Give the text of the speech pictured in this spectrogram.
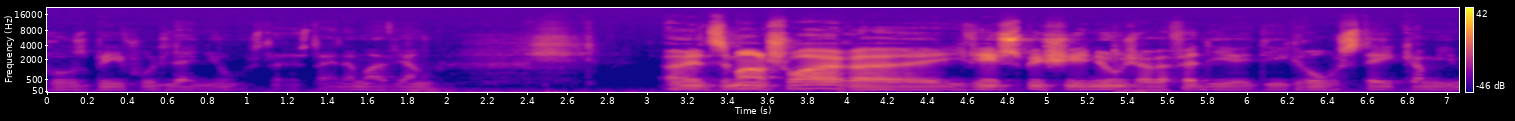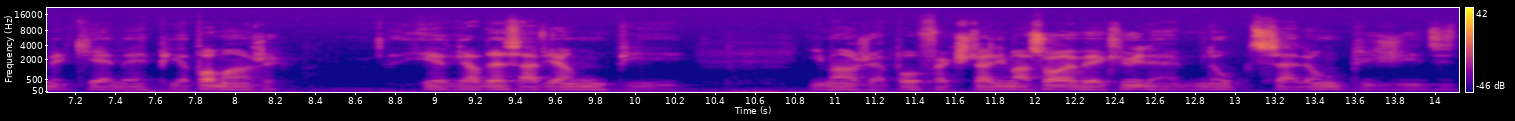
rose beef ou de l'agneau. C'était, un homme à viande. Un dimanche soir, euh, il vient souper chez nous. J'avais fait des, des gros steaks comme il, aimait- qu'il aimait, puis il n'a pas mangé. Il regardait sa viande, puis il mangeait pas. Fait que je suis allé m'asseoir avec lui dans un autre petit salon, puis j'ai dit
